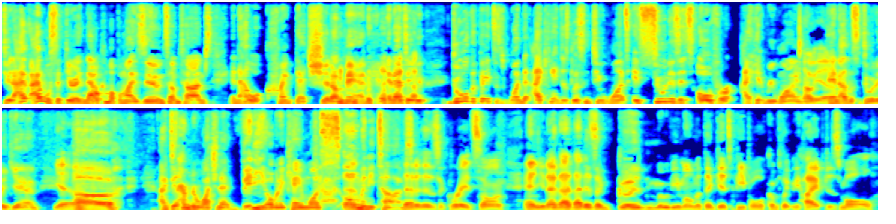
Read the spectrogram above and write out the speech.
dude, I, I will sit there and that'll come up on my Zoom sometimes, and I will crank that shit up, man. and I tell you, Duel of the Fates is one that I can't just listen to once. As soon as it's over, I hit rewind Oh yeah. and I listen to it again. yeah. Uh, I did. I remember watching that video when it came on so that- many times. that is a great song, and you know that that is a good movie moment that gets people completely hyped. Is Maul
